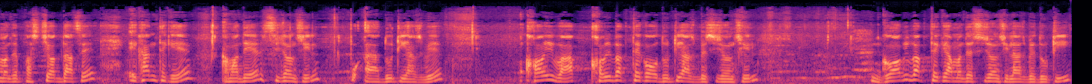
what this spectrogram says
আমাদের পাঁচটি অধ্যায় আছে। এখান থেকে আমাদের সৃজনশীল দুটি আসবে। খ বিভাগ খ বিভাগ থেকেও দুটি আসবে সৃজনশীল। গ বিভাগ থেকে আমাদের সৃজনশীল আসবে দুটি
